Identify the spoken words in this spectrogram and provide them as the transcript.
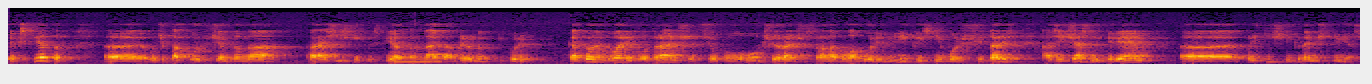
экспертов, очень похожих чем-то на российских экспертов mm-hmm. на это определенную категорию, который говорит, вот раньше все было лучше, раньше страна была более великой, с ней больше считались, а сейчас мы теряем э, политический и экономический вес.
